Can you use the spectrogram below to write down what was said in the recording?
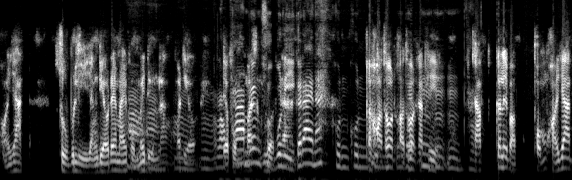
ขออนุญาต สูบบุหรี่อย่างเดียวได้ไหมผมไม่ดื่มเหล้าเพราะเดี๋ยวอืมเราเดี๋ยวผมข้ามมาเรื่องสำรวจสูบบุหรี่ก็ได้นะ คุณคุณขอโทษขอโทษครับพี่อืมอืมครับ ก็เลยแบบผมขออนุญาต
